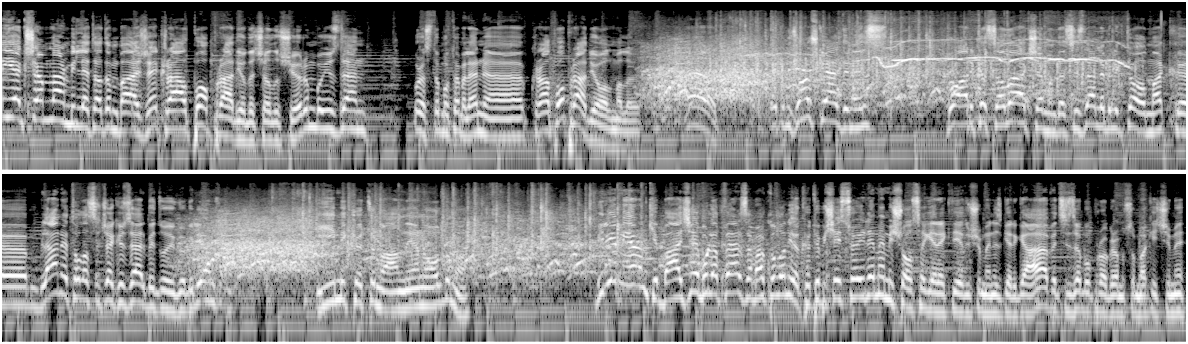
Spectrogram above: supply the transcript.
İyi akşamlar millet adım Bayece. Kral Pop Radyo'da çalışıyorum. Bu yüzden burası da muhtemelen e, Kral Pop Radyo olmalı. Evet. Hepiniz hoş geldiniz. Bu harika salı akşamında sizlerle birlikte olmak e, lanet olasıca güzel bir duygu biliyor musun? İyi mi kötü mü anlayan oldu mu? Bilemiyorum ki Bayce bu lafı her zaman kullanıyor. Kötü bir şey söylememiş olsa gerek diye düşünmeniz gerekiyor. Evet size bu programı sunmak içimi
